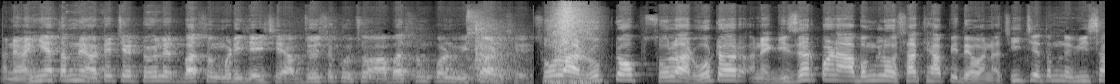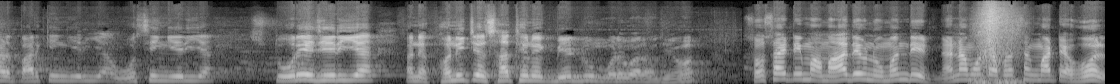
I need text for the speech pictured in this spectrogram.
અને અહીંયા તમને અટેચેડ ટોયલેટ બાથરૂમ મળી જાય છે. આપ જોઈ શકો છો આ બાથરૂમ પણ વિશાળ છે. સોલાર રૂપટોપ સોલાર વોટર અને ગીઝર પણ આ બંગલો સાથે આપી દેવાના છે. નીચે તમને વિશાળ parking area washing area storage area અને ફર્નિચર સાથેનો એક બેડરૂમ મળવાનો છે હો. સોસાયટીમાં મહાદેવનું મંદિર નાના મોટા પ્રસંગ માટે હોલ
